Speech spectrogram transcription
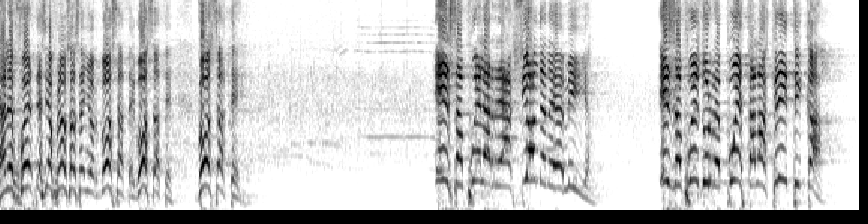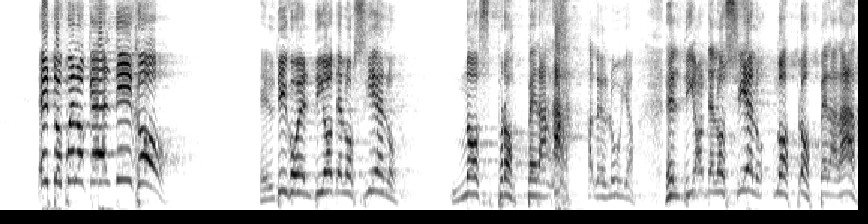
Dale fuerte ese aplauso al Señor. Gózate, gózate, gózate. Esa fue la reacción de Nehemías. Esa fue su respuesta a la crítica. Esto fue lo que él dijo. Él dijo, el Dios de los cielos nos prosperará. Aleluya. El Dios de los cielos nos prosperará.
